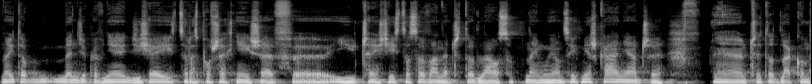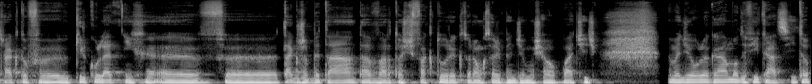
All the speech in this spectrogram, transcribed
No i to będzie pewnie dzisiaj coraz powszechniejsze w, i częściej stosowane, czy to dla osób najmujących mieszkania, czy, czy to dla kontraktów kilkuletnich, e, w, tak żeby ta, ta wartość faktury, którą ktoś będzie musiał opłacić, no będzie ulegała modyfikacji. To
